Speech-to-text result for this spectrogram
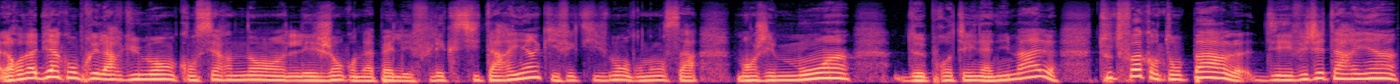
Alors on a bien compris l'argument concernant les gens qu'on appelle les flexitariens, qui effectivement ont tendance à manger moins de protéines animales. Toutefois, quand on parle des végétariens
